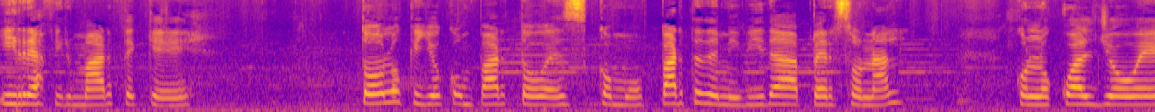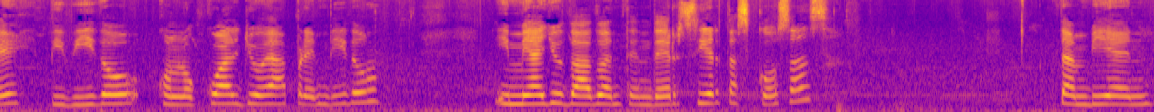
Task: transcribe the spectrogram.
y reafirmarte que todo lo que yo comparto es como parte de mi vida personal, con lo cual yo he vivido, con lo cual yo he aprendido y me ha ayudado a entender ciertas cosas. También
